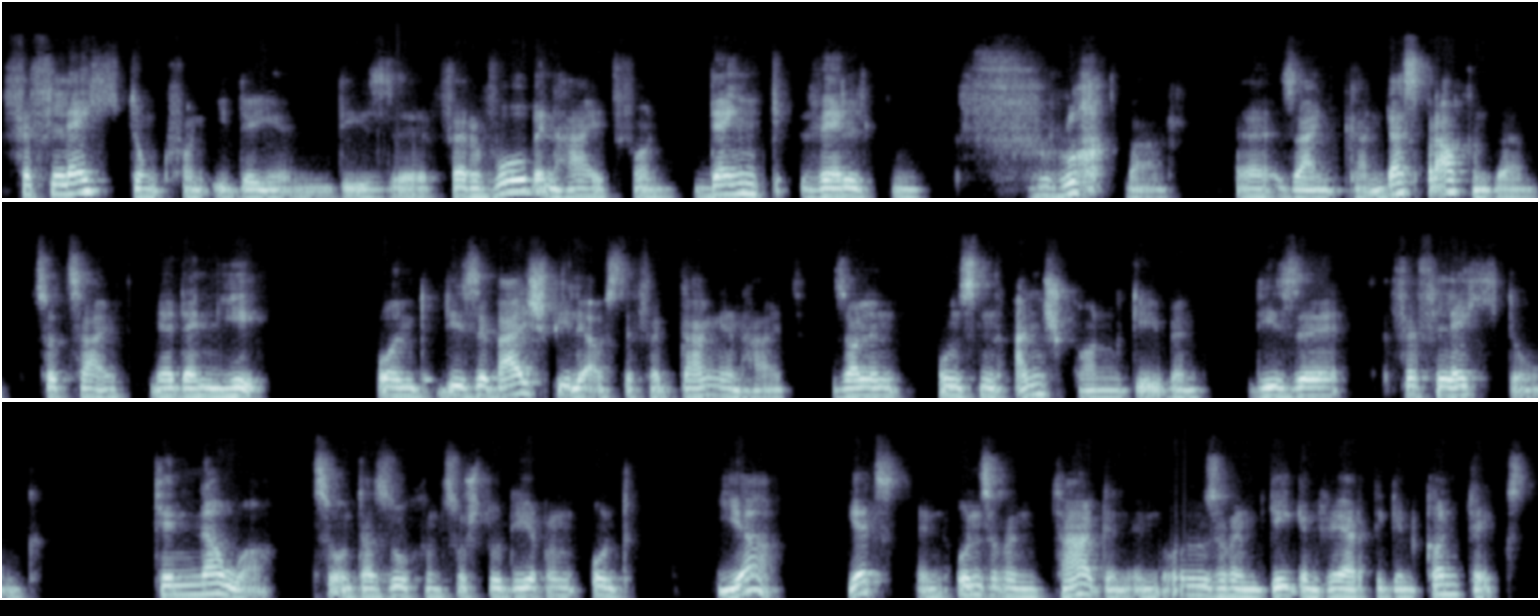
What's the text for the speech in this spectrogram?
Verflechtung von Ideen, diese Verwobenheit von Denkwelten fruchtbar äh, sein kann. Das brauchen wir zurzeit mehr denn je. Und diese Beispiele aus der Vergangenheit sollen uns einen Ansporn geben, diese Verflechtung genauer zu untersuchen, zu studieren und ja, jetzt in unseren Tagen, in unserem gegenwärtigen Kontext,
